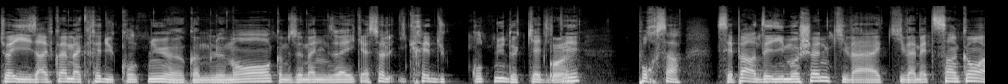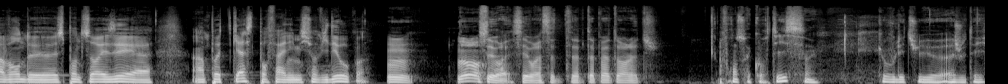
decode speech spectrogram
Tu vois, ils arrivent quand même à créer du contenu comme Le Mans, comme The Man in the High Castle. Ils créent du contenu de qualité Ouais. Pour ça. C'est pas un Dailymotion qui va, qui va mettre 5 ans avant de sponsoriser euh, un podcast pour faire une émission vidéo, quoi. Hmm. Non, non, c'est vrai, c'est vrai, ça- t'as t'as pas tort là-dessus. François Courtis, que voulais-tu euh, ajouter?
